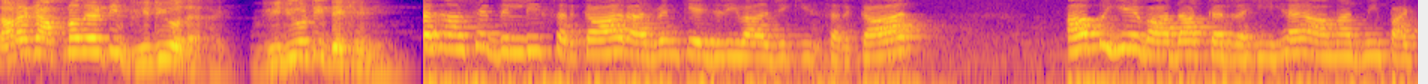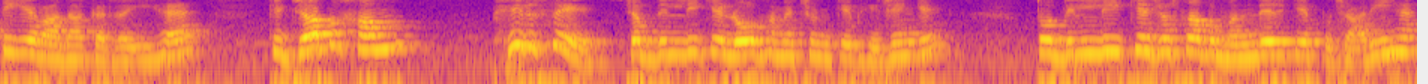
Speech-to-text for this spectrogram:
তার আগে আপনাদের একটি ভিডিও দেখাই ভিডিওটি দেখে নিন तरह से दिल्ली सरकार अरविंद केजरीवाल जी की सरकार अब ये वादा कर रही है आम आदमी पार्टी ये वादा कर रही है कि जब हम फिर से जब दिल्ली के लोग हमें चुन के भेजेंगे तो दिल्ली के जो सब मंदिर के पुजारी हैं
